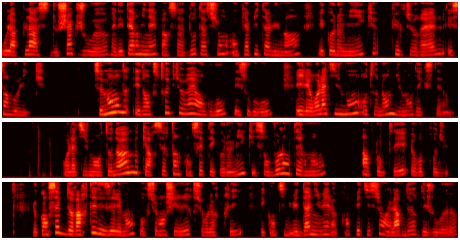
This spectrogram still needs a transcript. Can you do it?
où la place de chaque joueur est déterminée par sa dotation en capital humain, économique, culturel et symbolique. Ce monde est donc structuré en groupes et sous-groupes et il est relativement autonome du monde externe. Relativement autonome car certains concepts économiques y sont volontairement implantés et reproduits. Le concept de rareté des éléments pour surenchérir sur leur prix et continuer d'animer la compétition et l'ardeur des joueurs,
